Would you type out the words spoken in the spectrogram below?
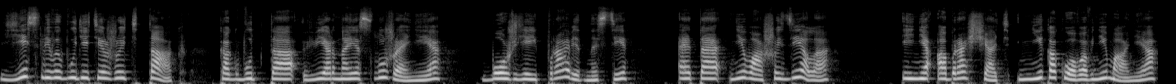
если вы будете жить так, как будто верное служение Божьей праведности – это не ваше дело, и не обращать никакого внимания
